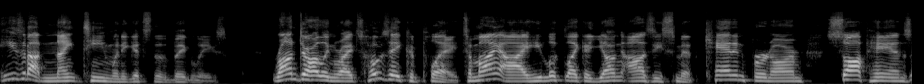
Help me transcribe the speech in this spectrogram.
he's about 19 when he gets to the big leagues. Ron Darling writes Jose could play. To my eye, he looked like a young Ozzie Smith. Cannon for an arm, soft hands,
